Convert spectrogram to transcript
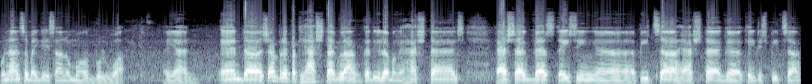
Unahan sa may Gaisano Mall, Bulwa. Ayan. And uh, syempre, paki-hashtag lang, kadila mga hashtags, hashtag best tasting uh, pizza, hashtag uh, Katie's Pizza,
